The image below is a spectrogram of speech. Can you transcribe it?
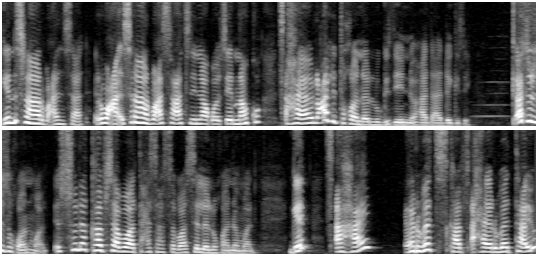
ግን ዕስራን ኣርባዕተን ሰዓት እርባዕ ዕስራን ኣርባዕተ ሰዓት ኢልና ቆጺርና እኮ ጸሓይ ኣብ ላዕሊ ትኾነሉ ግዜ እንዮ ሃደ ሃደ ግዜ ቀትሪ ትኾን ማለት እሱ ለካ ኣብ ሰብ ኣተሓሳስባ ስለ ልኾነ ማለት ግን ጸሓይ ዕርበት እስካብ ጸሓይ ዕርበት እንታይ እዩ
